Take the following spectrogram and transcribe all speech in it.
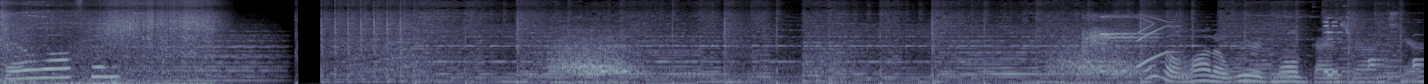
fairly often. Lot of weird mold guys around here.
